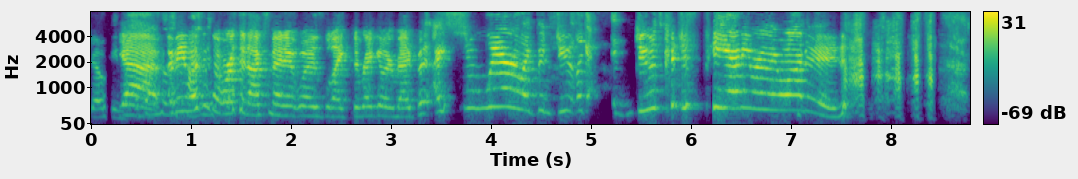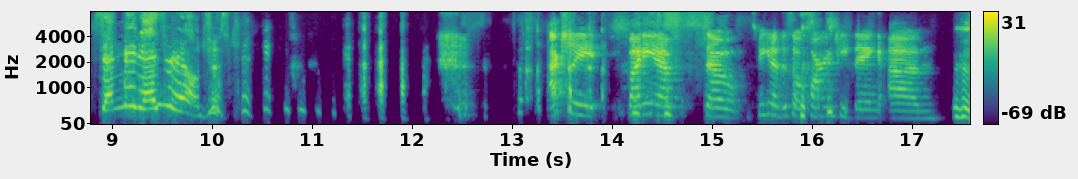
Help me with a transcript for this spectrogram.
joking. Yeah, I mean, it wasn't the Orthodox men; it was like the regular men. But I swear, like the dude, like dudes could just pee anywhere they wanted. Send me to Israel. Just kidding. Actually, funny enough. So speaking of this whole quarantine thing, um, mm-hmm.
